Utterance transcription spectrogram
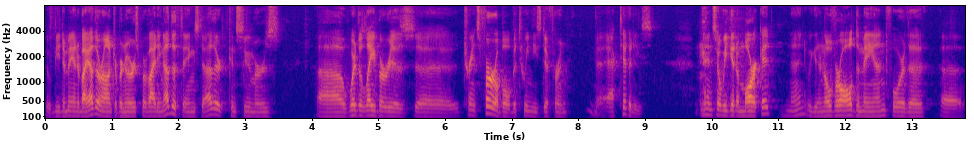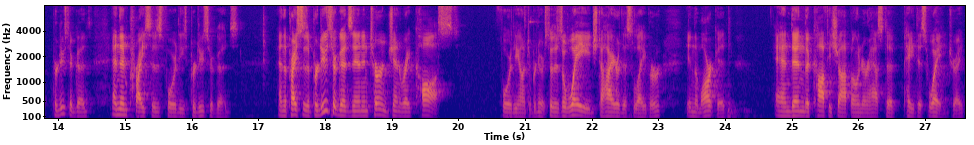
It would be demanded by other entrepreneurs providing other things to other consumers uh, where the labor is uh, transferable between these different activities. And so we get a market, right? we get an overall demand for the uh, producer goods, and then prices for these producer goods. And the prices of producer goods then in turn generate costs for the entrepreneur. So there's a wage to hire this labor in the market, and then the coffee shop owner has to pay this wage, right?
